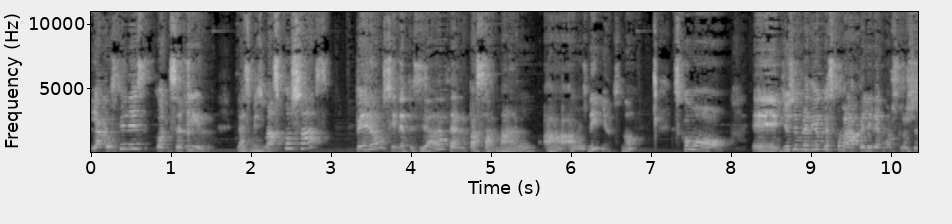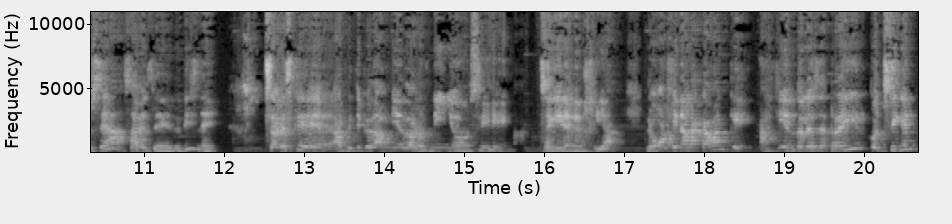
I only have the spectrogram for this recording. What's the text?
la cuestión es conseguir las mismas cosas pero sin necesidad de hacer pasar mal a, los niños, ¿no? Es como, eh, yo siempre digo que es como la peli de Monstruos S.A., ¿sabes? De, Disney. Sabes que al principio dan miedo a los niños sí. seguir energía. Luego al final acaban que haciéndoles reír consiguen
